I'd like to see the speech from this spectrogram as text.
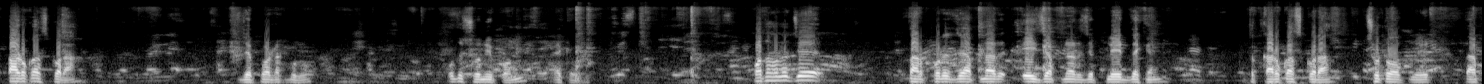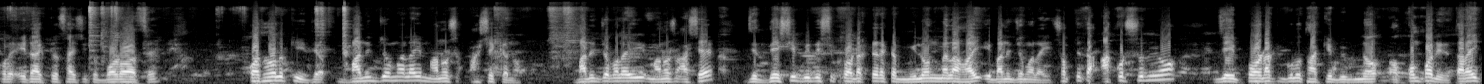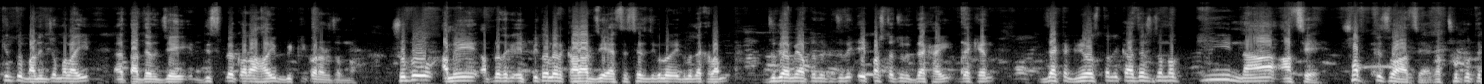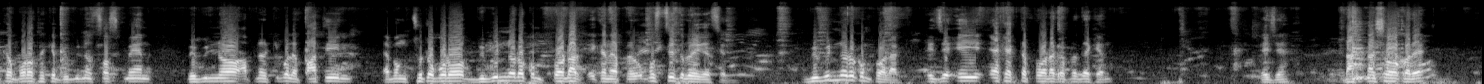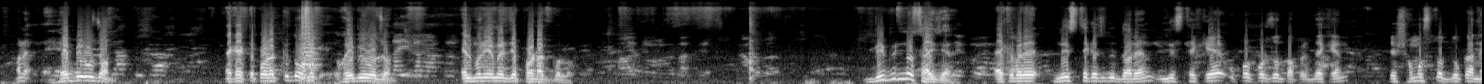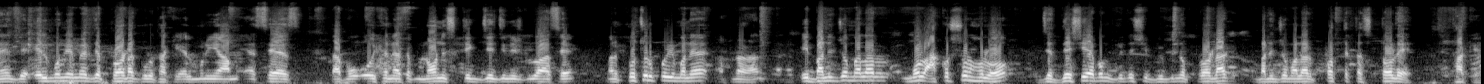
পাড়ো কাজ করা যে প্রোডাক্টগুলো ওদের সুনিপন একেবারে। কথা হলো যে, তারপরে যে আপনার, এই যে আপনার যে প্লেট দেখেন, তো কারও কাজ করা, ছোট প্লেট তারপরে এটা একটু সাইজ একটু বড় আছে। কথা হলো কি যে, বাণিজ্য মেলায় মানুষ আসে কেন? বাণিজ্য মেলায় মানুষ আসে যে দেশি বিদেশি প্রোডাক্টের একটা মিলন মেলা হয় এই বাণিজ্য মেলায়। সবচেয়ে আকর্ষণীয় যে প্রোডাক্টগুলো থাকে বিভিন্ন কোম্পানির তারাই কিন্তু বাণিজ্য মেলায় তাদের যে ডিসপ্লে করা হয় বিক্রি করার জন্য। শুধু আমি আপনাদের এই পিতলের কালার যে অ্যাসেসরিজ যেগুলো, এগুলো দেখালাম। যদি আমি আপনাদেরকে যদি এই পাশটা যদি দেখাই, দেখেন যে একটা গৃহস্থলী কাজের জন্য কি না আছে সব কিছু আছে। একটা ছোট থেকে বড় থেকে বিভিন্ন সসম্যান, বিভিন্ন আপনার কি বলে, পাতিল এবং ছোট বড় বিভিন্ন রকম প্রোডাক্ট এখানে আপনার উপস্থিত রয়ে গেছেন বিভিন্ন রকম প্রোডাক্ট এই যে এই এক একটা প্রোডাক্ট আপনারা দেখেন। এই যে, ঢাকনা সহকারে মানে হেভি ওজন। এক একটা প্রোডাক্ট কিন্তু অনেক হেভি ওজন। অ্যালুমিনিয়ামের যে প্রোডাক্টগুলো বিভিন্ন সাইজের একেবারে নিচ থেকে যদি ধরেন, নিচ থেকে উপর পর্যন্ত আপনি দেখেন যে সমস্ত দোকানে যে অ্যালুমিনিয়ামের যে প্রোডাক্টগুলো থাকে, অ্যালুমিনিয়াম এসএস তারপর ওইখানে আছে নন স্টিক যে জিনিসগুলো আছে মানে প্রচুর পরিমাণে আপনারা এই বাণিজ্য মেলার মূল আকর্ষণ হলো যে দেশি এবং বিদেশি বিভিন্ন প্রোডাক্ট বাণিজ্য মেলার প্রত্যেকটা স্টলে থাকে।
